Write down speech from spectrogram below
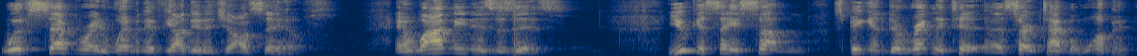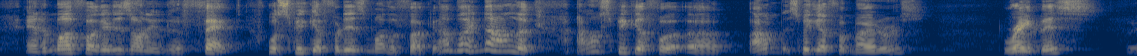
with separated women if y'all did it yourselves. And what I mean is, is this. You can say something speaking directly to a certain type of woman, and the motherfucker this on in effect will speak up for this motherfucker. I'm like, nah, look, I don't speak up for uh I don't speak up for murderers, rapists, Yeah.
